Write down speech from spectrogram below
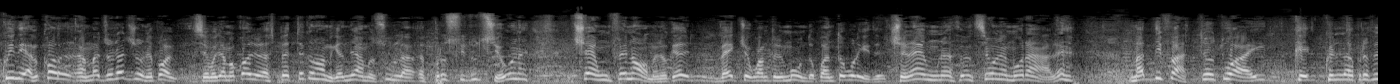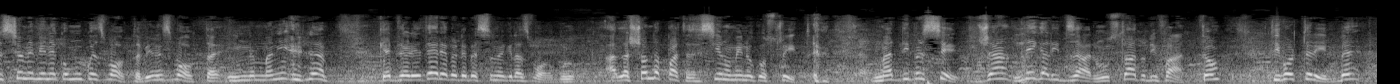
quindi a maggior ragione poi se vogliamo cogliere l'aspetto economico andiamo sulla prostituzione, c'è un fenomeno che è vecchio quanto il mondo, quanto volete, ce n'è una sanzione morale, ma di fatto tu hai che quella professione viene comunque svolta, viene svolta in maniera che è deleteria per le persone che la svolgono, lasciando a parte se siano meno costrette, ma di per sé già legalizzare uno stato di fatto ti porterebbe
